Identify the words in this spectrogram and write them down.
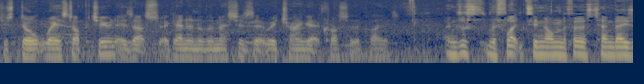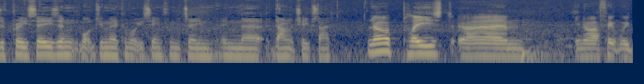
just don't waste opportunities. That's again another message that we try and get across to the players. And just reflecting on the first 10 days of pre-season, what do you make of what you've seen from the team in uh, down at Cheapside? No, pleased. Um, you know, I think we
